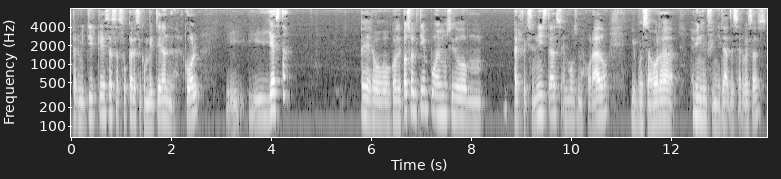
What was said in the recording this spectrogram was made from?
permitir que esas azúcares se convirtieran en alcohol y, y ya está. Pero con el paso del tiempo hemos sido perfeccionistas, hemos mejorado y pues ahora hay una infinidad de cervezas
